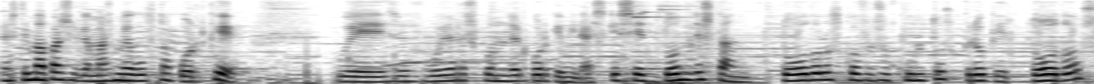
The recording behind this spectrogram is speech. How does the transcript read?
Este mapa es el que más me gusta, ¿por qué? Pues os voy a responder porque, mira, es que sé dónde están todos los cofres ocultos, creo que todos,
